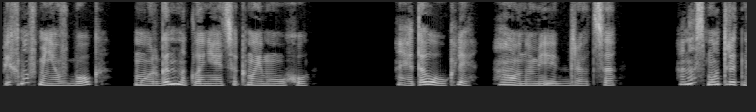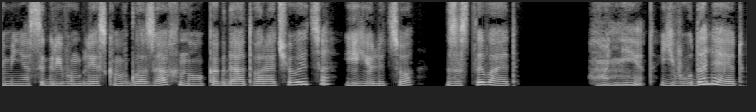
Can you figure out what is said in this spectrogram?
Пихнув меня в бок, Морган наклоняется к моему уху. «Это Укли, он умеет драться». Она смотрит на меня с игривым блеском в глазах, но когда отворачивается, ее лицо застывает. О нет, его удаляют.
